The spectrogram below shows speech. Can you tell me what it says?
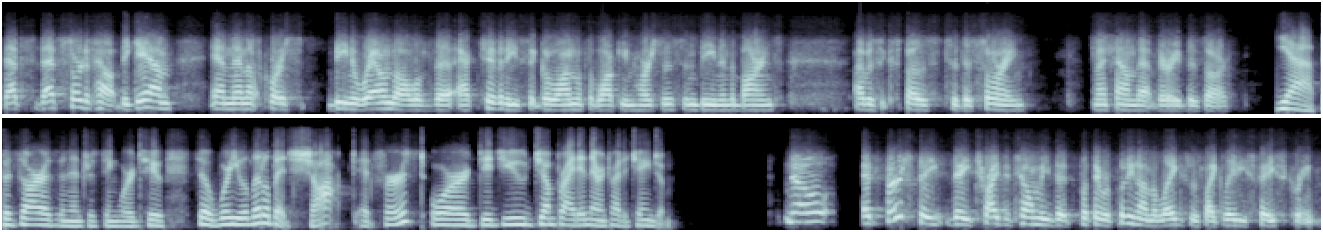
That's that's sort of how it began, and then of course being around all of the activities that go on with the walking horses and being in the barns I was exposed to the soring, and I found that very bizarre. Yeah, bizarre is an interesting word too. So, were you a little bit shocked at first, or did you jump right in there and try to change them? No, at first they they tried to tell me that what they were putting on the legs was like ladies' face cream,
